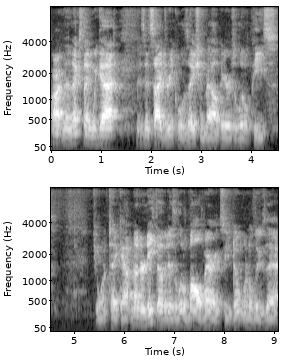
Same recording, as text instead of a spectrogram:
All right, the next thing we got is inside your equalization valve here is a little piece you want to take out. And underneath of it is a little ball bearing, so you don't want to lose that.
